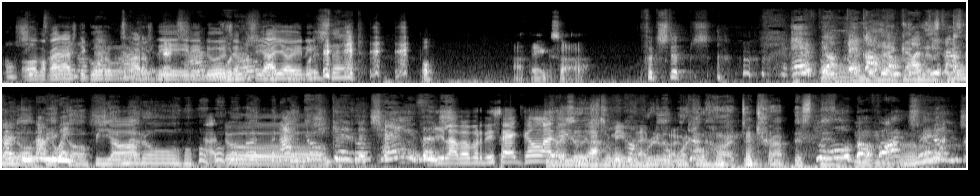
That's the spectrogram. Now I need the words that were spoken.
Oh, oh, makanya harus dikurung harus di ini dulu sama si Ayo ini. What is that? Oh. I think so. Footsteps. If you pick up the watches, that's going to be way. Stop. Aduh. Gila, baper aja. Yeah, you're really working hard to trap this thing. Pull the hmm. change.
